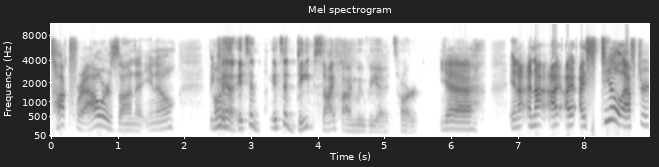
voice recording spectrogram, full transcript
talk for hours on it, you know? oh yeah, it's a it's a deep sci-fi movie at its heart. Yeah. And I and I, I, I still after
